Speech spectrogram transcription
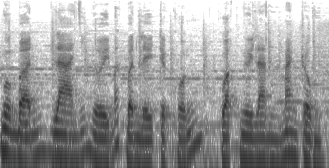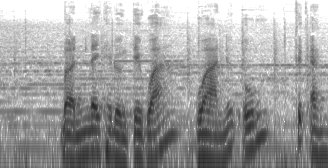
Nguồn bệnh là những người mắc bệnh lị trực khuẩn hoặc người lành mang trùng. Bệnh lây theo đường tiêu hóa qua nước uống, thức ăn,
